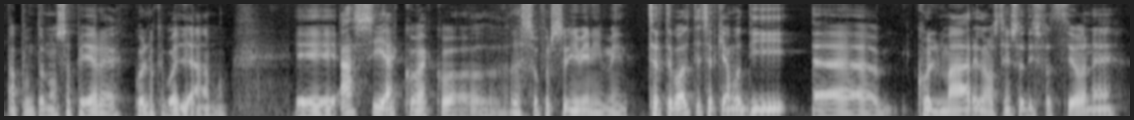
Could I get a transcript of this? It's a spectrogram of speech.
appunto non sapere quello che vogliamo. E, ah sì, ecco, ecco, adesso forse mi viene in mente. Certe volte cerchiamo di eh, colmare la nostra insoddisfazione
